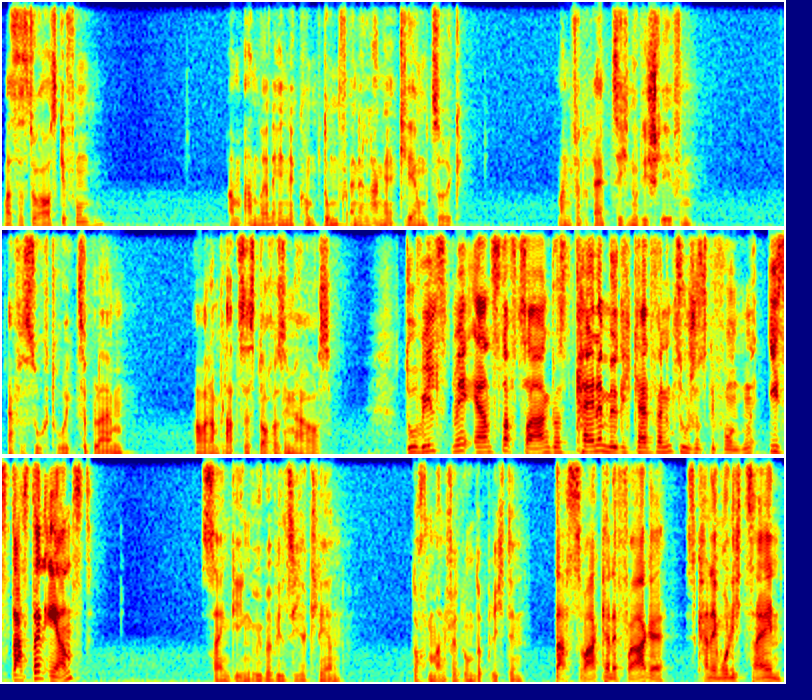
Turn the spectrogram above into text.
Was hast du rausgefunden? Am anderen Ende kommt dumpf eine lange Erklärung zurück. Manfred reibt sich nur die Schläfen. Er versucht ruhig zu bleiben, aber dann platzt es doch aus ihm heraus. Du willst mir ernsthaft sagen, du hast keine Möglichkeit für einen Zuschuss gefunden? Ist das dein Ernst? Sein Gegenüber will sich erklären. Doch Manfred unterbricht ihn. Das war keine Frage. Es kann ja wohl nicht sein.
